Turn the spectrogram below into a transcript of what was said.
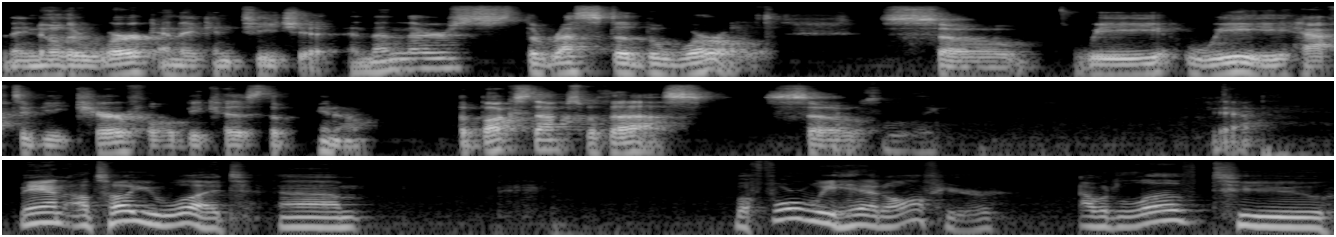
they know their work and they can teach it. And then there's the rest of the world. So we we have to be careful because the you know the buck stops with us. So absolutely, yeah, man. I'll tell you what. Um, before we head off here, I would love to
